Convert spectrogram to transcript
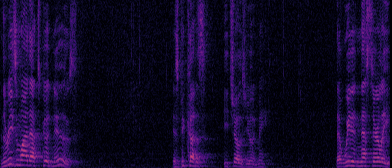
And the reason why that's good news is because he chose you and me. That we didn't necessarily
